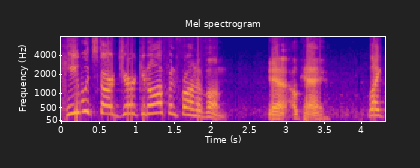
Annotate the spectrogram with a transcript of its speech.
he would start jerking off in front of them. Yeah, okay. Like,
